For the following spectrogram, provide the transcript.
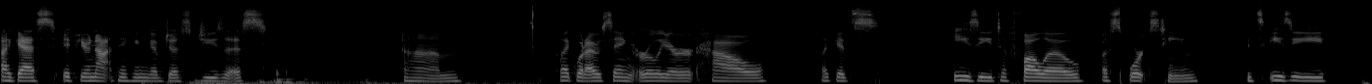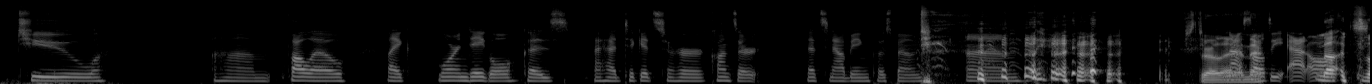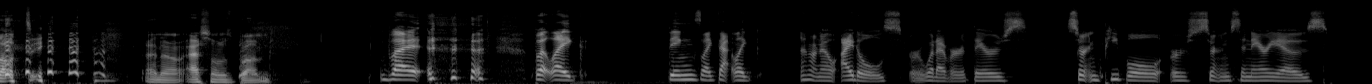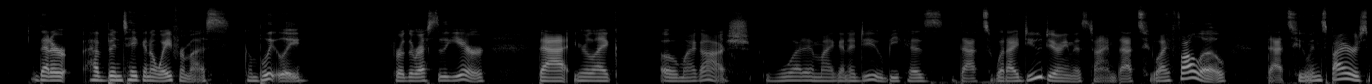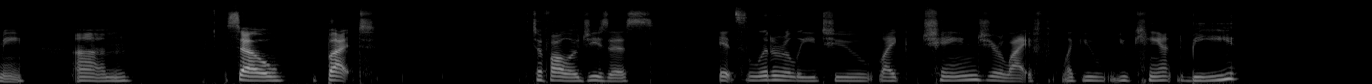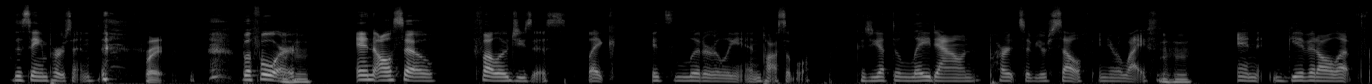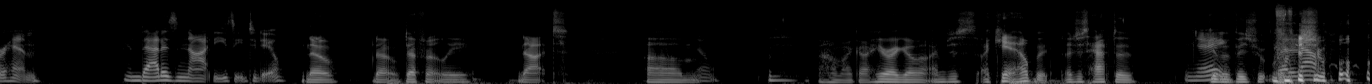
I guess if you're not thinking of just Jesus, um, like what I was saying earlier, how like it's easy to follow a sports team. It's easy to um, follow like Lauren Daigle because I had tickets to her concert that's now being postponed. Um, Just throw that not in there. salty at all. Not salty. I know. Ashlyn was bummed. but but like things like that like i don't know idols or whatever there's certain people or certain scenarios that are have been taken away from us completely for the rest of the year that you're like oh my gosh what am i going to do because that's what i do during this time that's who i follow that's who inspires me um so but to follow Jesus, it's literally to like change your life. Like you you can't be the same person Right. before Mhm. and also follow Jesus. Like it's literally impossible because you have to lay down parts of yourself in your life Mhm. and give it all up for him. And that is not easy to do. No, no, definitely not. Um, No. Oh my god, here I go. I'm just, I can't help it. I just have to give a visual. let it out. visual.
